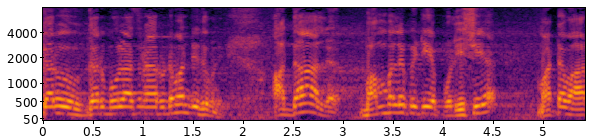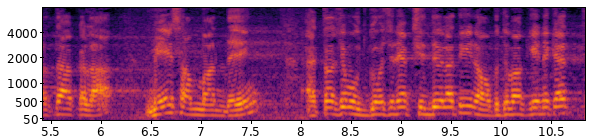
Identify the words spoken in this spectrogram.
ගරු ගරු මූලාසනාරුට මන්ත්‍රීතුමනි අදාළ බම්බලපිටිය පොලිසිය මට වාර්තා කළා මේ සම්බන්ධයෙන් ඇත්ත වශයෙන්ම උද්ඝෝෂණයක් සිද්ධ වෙලා තියෙනවා ඔබතුමා කියන එක ඇත්ත.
